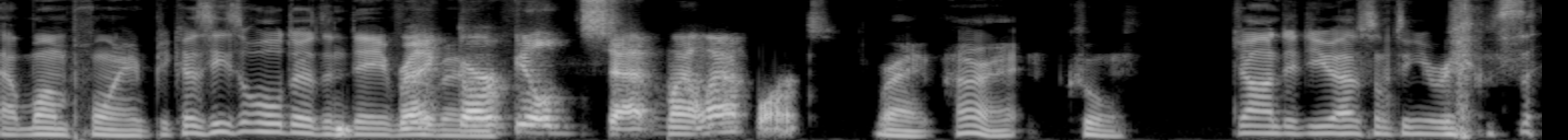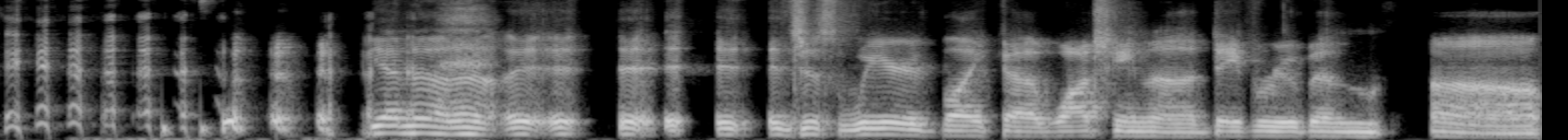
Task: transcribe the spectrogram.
at one point because he's older than Dave Greg Rubin. Garfield sat in my lap once. Right. All right. Cool. John, did you have something you were going to say? yeah, no, no, it, it, it, it it's just weird, like uh, watching uh, Dave Rubin uh,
